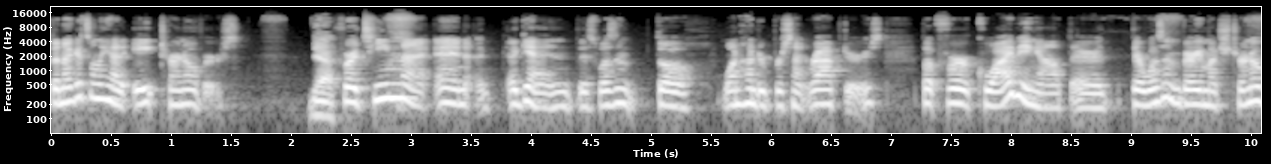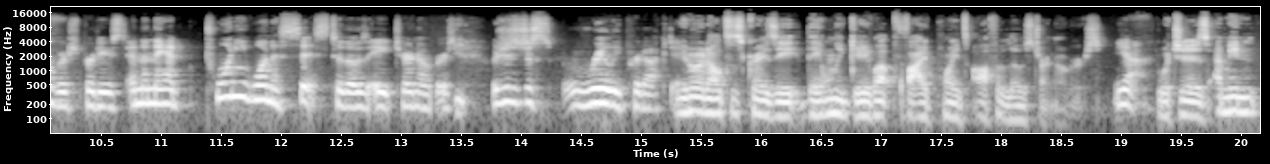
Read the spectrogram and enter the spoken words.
the Nuggets only had eight turnovers Yeah. for a team that, and again, this wasn't the 100% Raptors, but for Kawhi being out there, there wasn't very much turnovers produced, and then they had 21 assists to those eight turnovers, which is just really productive. You know what else is crazy? They only gave up five points off of those turnovers. yeah, which is, I mean,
